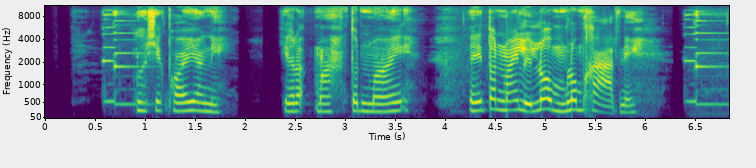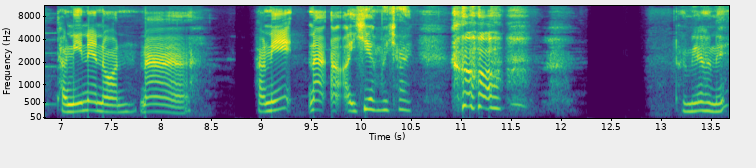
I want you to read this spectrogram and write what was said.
ๆ เออเช็คพอยต์ยังนี่เช็คละมาต้นไม้ อันนี้ต้นไม้หรือล่มล่มขาดนี่ทางนี้แน่นอนน่าทางนี้น่าเอาไอ้เหี้ยไม่ใช่ ทางนี้ทางนี้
